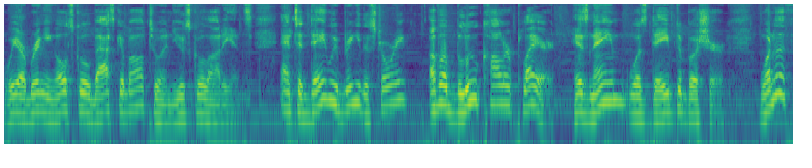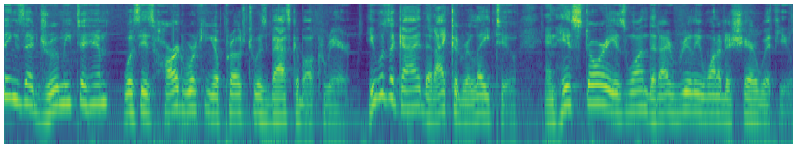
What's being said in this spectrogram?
We are bringing old school basketball to a new school audience. And today we bring you the story of a blue collar player. His name was Dave DeBusschere. One of the things that drew me to him was his hard-working approach to his basketball career. He was a guy that I could relate to, and his story is one that I really wanted to share with you.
